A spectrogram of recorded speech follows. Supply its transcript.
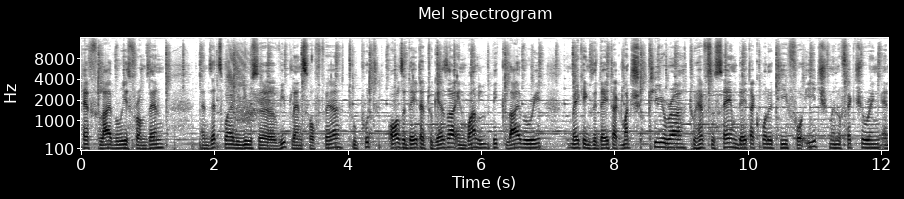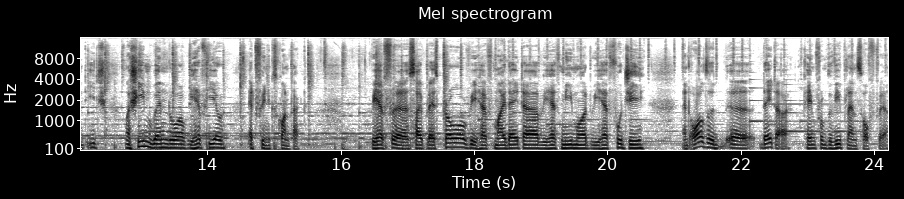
have libraries from them. And that's why we use a vPlan software to put all the data together in one big library, making the data much clearer, to have the same data quality for each manufacturing and each machine vendor we have here at Phoenix Contact. We have uh, SIPLACE Pro, we have MyData, we have Mimot, we have Fuji, and all the uh, data came from the vPlan software.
